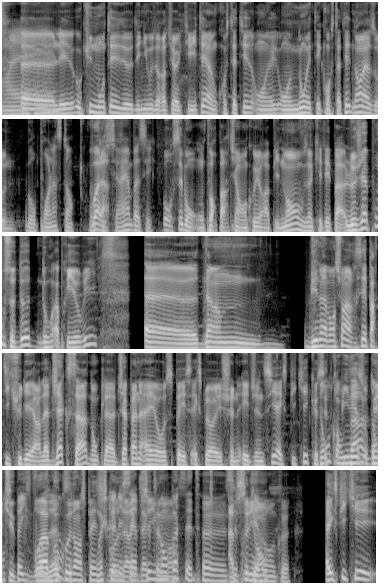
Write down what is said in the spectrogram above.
Ouais. euh, les- aucune montée de- des niveaux de radioactivité ont, constaté, ont, ont- ont été constatées dans la zone. Bon, pour l'instant. Voilà. Il s'est rien passé. Bon, c'est bon, on peut repartir en couille rapidement, vous inquiétez pas. Le Japon se dote donc a priori euh, d'un d'une invention assez particulière. La JAXA, donc la Japan Aerospace Exploration Agency, a expliqué que Dont cette on combinaison que tu Space vois Brothers. beaucoup dans Space Moi, je connaissais Brothers, absolument exactement. pas cette, euh, ce truc Absolument. avant, quoi. a expliqué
